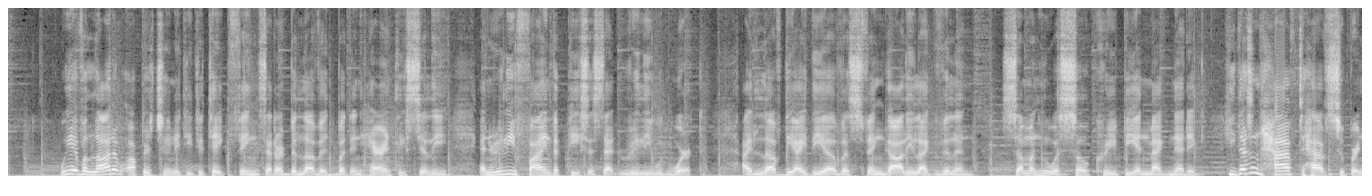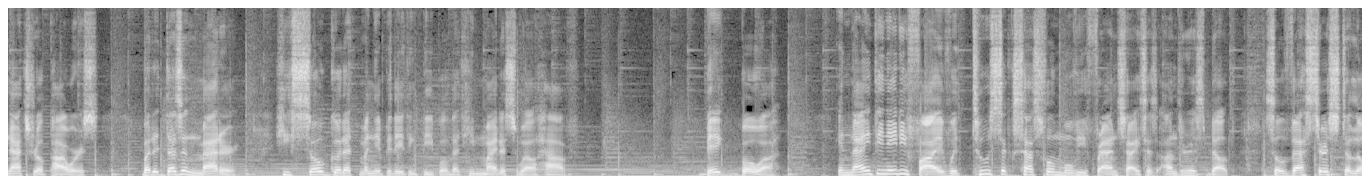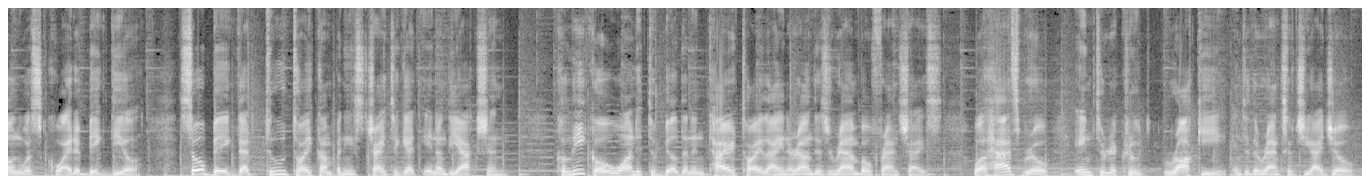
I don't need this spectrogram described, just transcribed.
we have a lot of opportunity to take things that are beloved but inherently silly and really find the pieces that really would work. I love the idea of a Svengali like villain, someone who was so creepy and magnetic. He doesn't have to have supernatural powers, but it doesn't matter. He's so good at manipulating people that he might as well have. Big Boa. In 1985, with two successful movie franchises under his belt, Sylvester Stallone was quite a big deal. So big that two toy companies tried to get in on the action. Coleco wanted to build an entire toy line around his Rambo franchise, while Hasbro aimed to recruit Rocky into the ranks of G.I. Joe.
